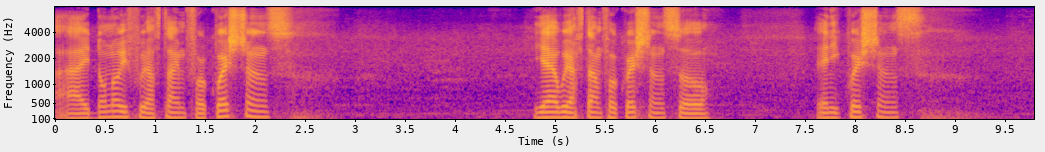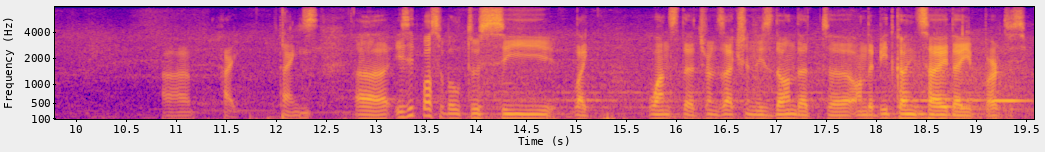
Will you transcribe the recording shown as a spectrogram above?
I don't know if we have time for questions. Yeah, we have time for questions, so any questions? Uh, hi, thanks. Uh, is it possible to see, like, once the transaction is done, that uh, on the Bitcoin side I participate?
